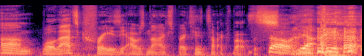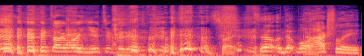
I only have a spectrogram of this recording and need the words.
Um, Well, that's crazy. I was not expecting to talk about the So, sun. yeah. We're talking about YouTube videos. Sorry. so the, well, actually,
